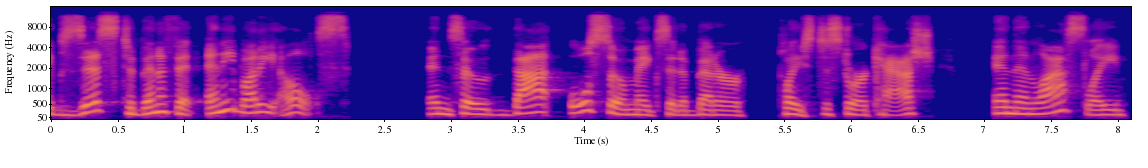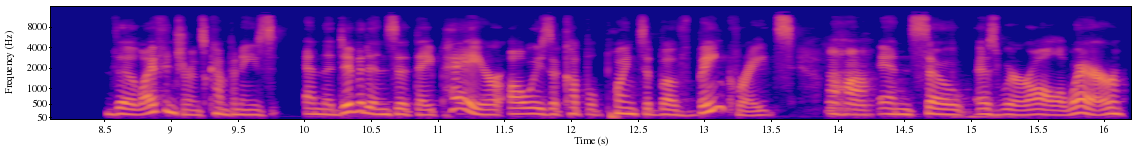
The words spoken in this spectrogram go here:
exist to benefit anybody else. And so that also makes it a better place to store cash. And then lastly, the life insurance companies and the dividends that they pay are always a couple points above bank rates. Uh-huh. And so, as we're all aware,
